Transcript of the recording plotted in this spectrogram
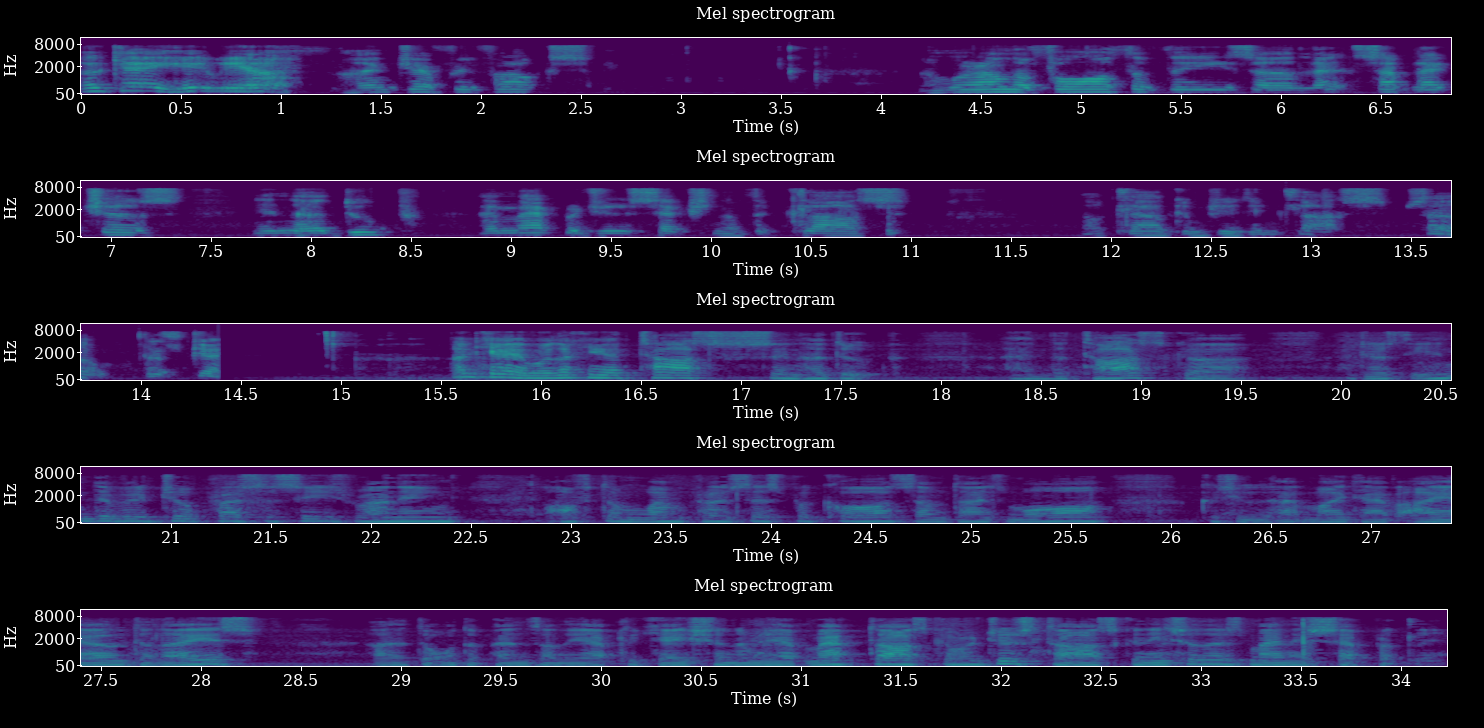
Okay, here we are. I'm Geoffrey Fox, and we're on the fourth of these uh, sub-lectures in the Hadoop and MapReduce section of the class, our cloud computing class. So let's get. Okay, we're looking at tasks in Hadoop, and the task uh, are just the individual processes running, often one process per core, sometimes more, because you might have I/O delays. Uh, it all depends on the application. And we have map task and reduce task, and each of those managed separately.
